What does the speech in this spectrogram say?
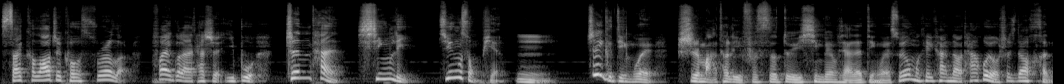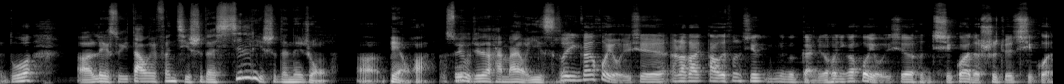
psychological thriller，翻译过来，它是一部侦探心理惊悚片。嗯这个定位是马特里夫斯对于新蝙蝠侠的定位，所以我们可以看到，它会有涉及到很多啊、呃类似于大卫芬奇式的心理式的那种呃变化，所以我觉得还蛮有意思的。所以应该会有一些按照大大卫芬奇那个感觉的话，应该会有一些很奇怪的视觉奇观。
